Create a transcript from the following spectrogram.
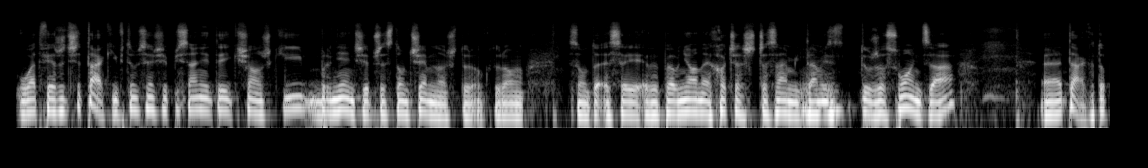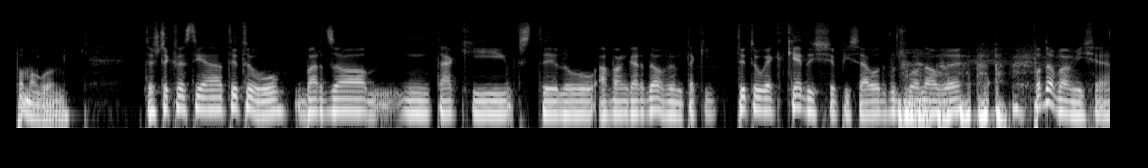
ułatwia życie tak. I w tym sensie pisanie tej książki, brnięcie przez tą ciemność, którą, którą są te eseje wypełnione, chociaż czasami tam jest mhm. dużo słońca, e, tak, to pomogło mi. To jeszcze kwestia tytułu, bardzo mm, taki w stylu awangardowym, taki tytuł jak kiedyś się pisało, dwuczłonowy. Podoba mi się.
